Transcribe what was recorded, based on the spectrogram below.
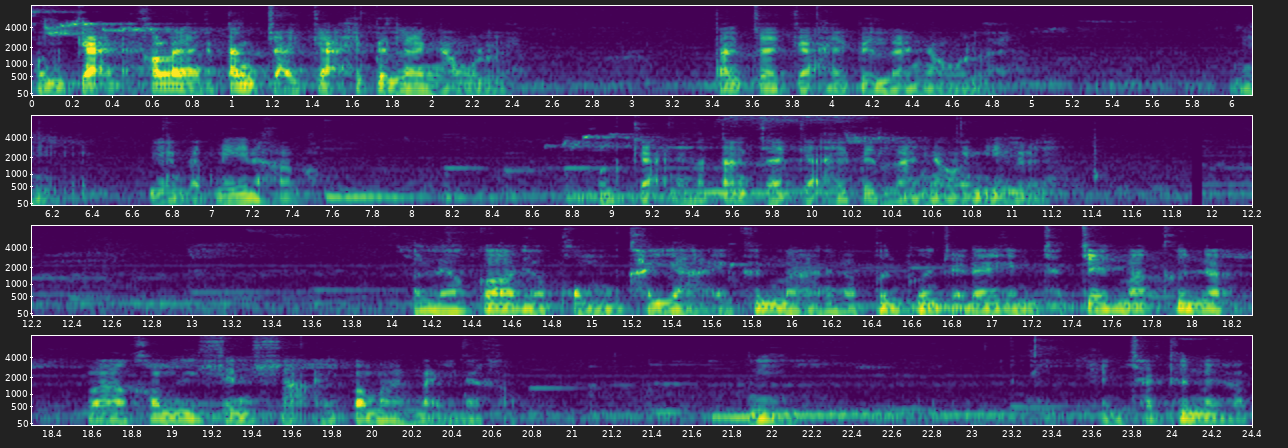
คนแกะเนี่ยเขาแรงตั้งใจแกะให้เป็นแรงเงาเลย ตั้งใจแกะให้เป็นแรงเงาเลย นี่อย่างแบบนี้นะครับ คนแกะเนี่ยเขาตั้งใจแกะให้เป็นแรงเงาอย่างนี้เลย แล้วก็เดี๋ยวผมขยายขึ้นมานะครับ เพื่อนๆจะได้เห็นชัดเจนมากขึ้นนะว่าเขามีเส้นสายประมาณไหนนะครับ นี่ เห็นชัดขึ้นไหมครับ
